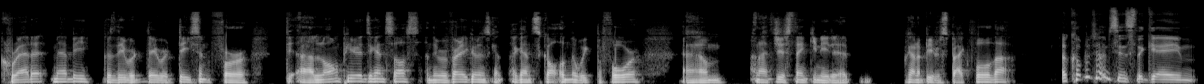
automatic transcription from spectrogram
credit, maybe because they were they were decent for uh, long periods against us, and they were very good against Scotland the week before. Um, and I just think you need to kind of be respectful of that a couple of times since the game,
